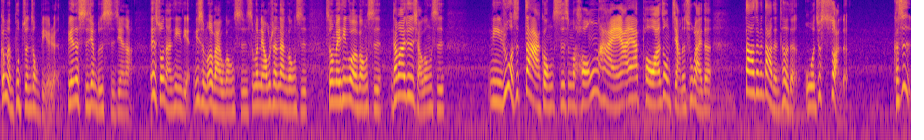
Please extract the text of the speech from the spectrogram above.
根本不尊重别人，别人的时间不是时间啊！而且说难听一点，你什么二百五公司，什么鸟不生蛋公司，什么没听过的公司，你他妈就是小公司。你如果是大公司，什么红海啊、Apple 啊这种讲得出来的，大家这边大等特等，我就算了。可是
